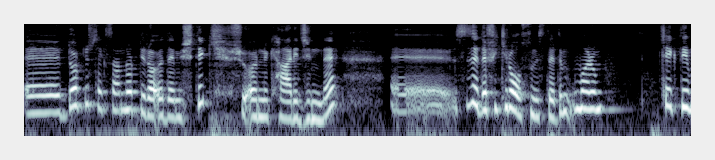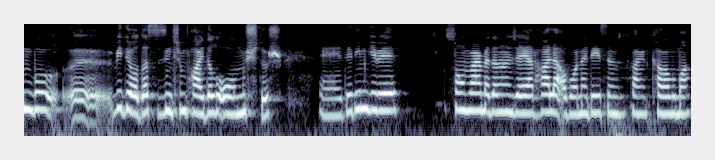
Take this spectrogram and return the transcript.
e, 484 lira ödemiştik şu önlük haricinde. E, size de fikir olsun istedim. Umarım çektiğim bu e, videoda sizin için faydalı olmuştur. E, dediğim gibi son vermeden önce eğer hala abone değilseniz lütfen kanalıma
